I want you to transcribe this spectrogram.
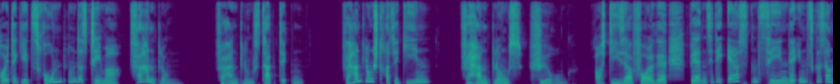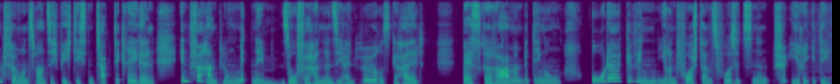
Heute geht's rund um das Thema Verhandlungen, Verhandlungstaktiken, Verhandlungsstrategien, Verhandlungsführung. Aus dieser Folge werden Sie die ersten zehn der insgesamt 25 wichtigsten Taktikregeln in Verhandlungen mitnehmen. So verhandeln Sie ein höheres Gehalt, bessere Rahmenbedingungen oder gewinnen Ihren Vorstandsvorsitzenden für Ihre Ideen.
